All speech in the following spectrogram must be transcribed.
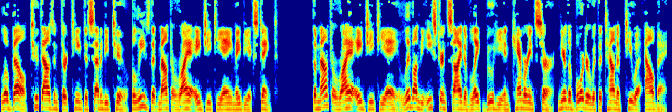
Lobel 2013-72 believes that Mount Iraya Agta may be extinct. The Mount Iraya Agta live on the eastern side of Lake Buhi in Camarines Sur, near the border with the town of Tiwi, Albay.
